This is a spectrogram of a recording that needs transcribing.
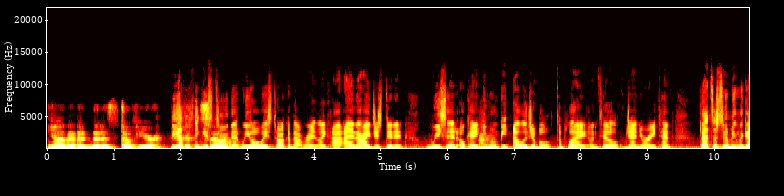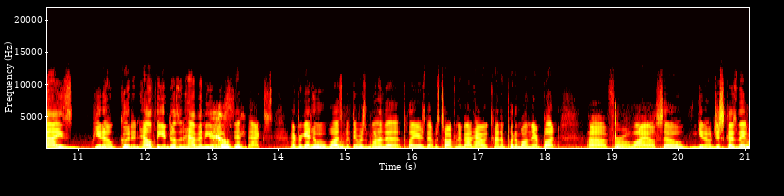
Yeah, that, that is a tough year. The other thing is So- too that we always talk about, right? Like, I, and I just did it. We said, okay, he won't be eligible to play until January 10th. That's assuming the guy's, you know, good and healthy and doesn't have any of these setbacks. I forget who it was, but there was one of the players that was talking about how it kind of put him on their butt uh, for a while. So, you know, just because they are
